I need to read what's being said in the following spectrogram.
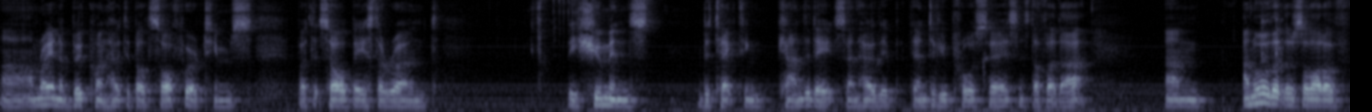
uh, I'm writing a book on how to build software teams, but it's all based around the humans detecting candidates and how they the interview process and stuff like that. Um, I know that there's a lot of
